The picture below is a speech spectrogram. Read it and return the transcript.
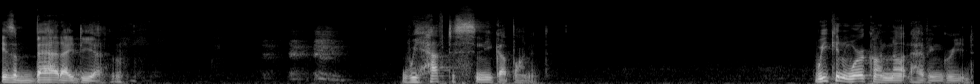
is a bad idea. We have to sneak up on it. We can work on not having greed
